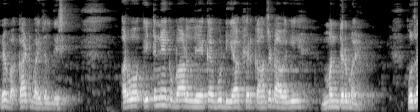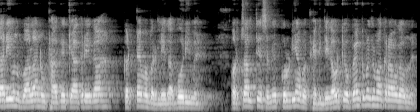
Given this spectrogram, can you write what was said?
अरे काट भाई जल्दी से। और वो इतने के बाल लेकर बुढ़िया फिर कहाँ चढ़ावेगी मंदिर में। पुजारी उन बाला ने उठा के क्या करेगा? कट्टे में भर लेगा बोरी में और चलते समय कुरडियाँ पर फेंक देगा और क्यों? बैंक में जमा कराओगा उन्हें।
